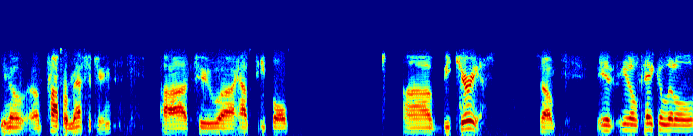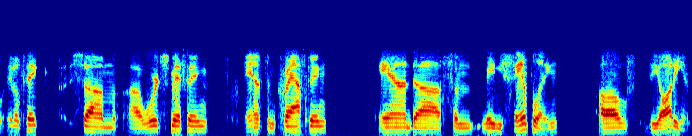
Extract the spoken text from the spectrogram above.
you know uh, proper messaging uh to uh have people uh be curious. So it it'll take a little it'll take some uh wordsmithing and some crafting and uh some maybe sampling of the audience.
